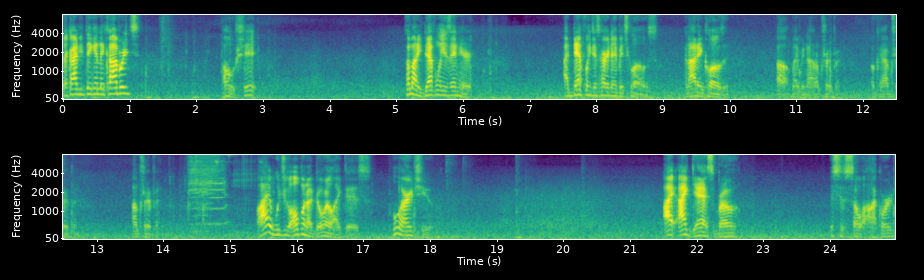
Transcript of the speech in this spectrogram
I got anything in the cupboards? Oh shit. Somebody definitely is in here. I definitely just heard that bitch close. And I didn't close it. Oh, maybe not. I'm tripping. Okay, I'm tripping. I'm tripping. Why would you open a door like this? Who hurt you? I I guess, bro. This is so awkward.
